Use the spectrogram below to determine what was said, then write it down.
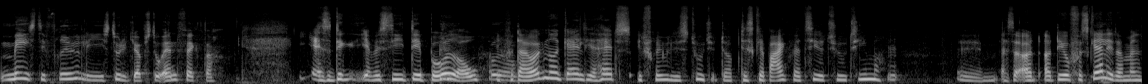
mest de frivillige studiejobs, du anfægter? Altså, det, jeg vil sige, det er både og. Både for der er jo ikke noget galt i at have et, et frivilligt studiejob. Det skal bare ikke være 10 og 20 timer. Mm. Øhm, altså, og, og det er jo forskelligt, at man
